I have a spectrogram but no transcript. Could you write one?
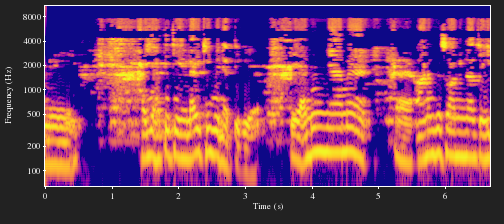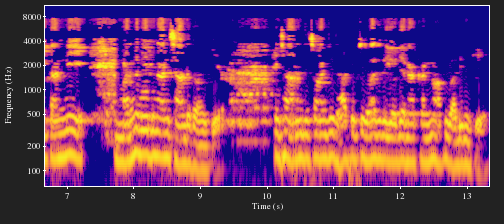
මේ අයිය හති කියලායි කිව්වේ නැත්තේ කියලා. ඒ අඳුන් යාම ආනන්ද ස්වාමීන් වහන්සේ හිතන්නේ මරණ වේදනාවේ සාන්දරවයි කියලා. ඒ නිසා ආනන්ද ස්වාමීන් වහන්සේ ධාතුච්ච සාධක යෝජනා කරනවා අපි වඩිමු කියලා.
